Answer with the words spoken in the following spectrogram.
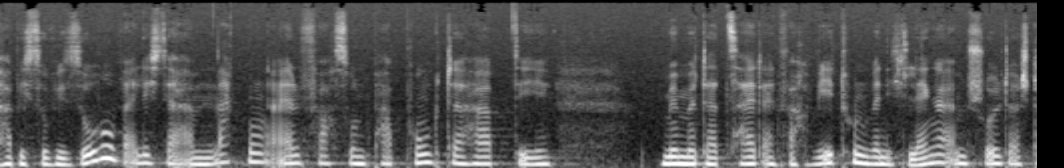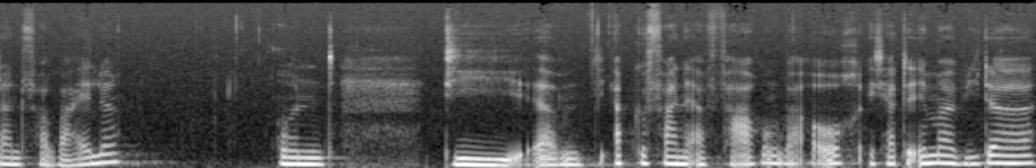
habe ich sowieso, weil ich da im Nacken einfach so ein paar Punkte habe, die mir mit der Zeit einfach wehtun, wenn ich länger im Schulterstand verweile. Und die, ähm, die abgefahrene Erfahrung war auch, ich hatte immer wieder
